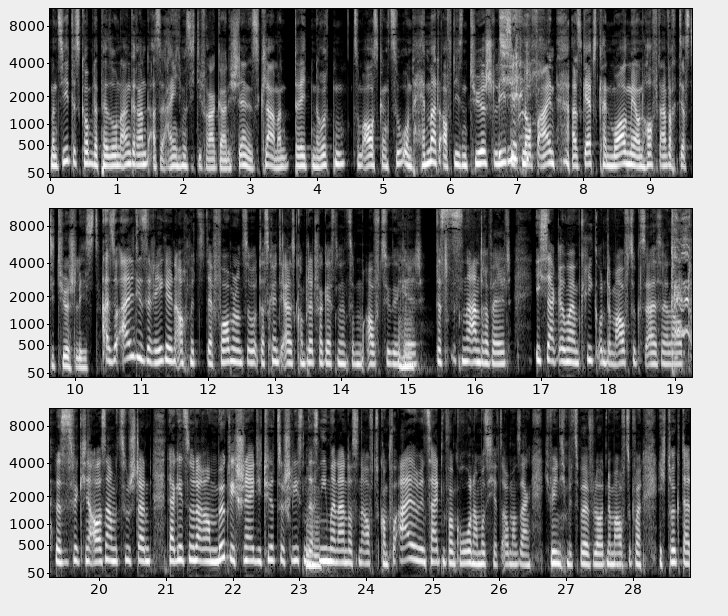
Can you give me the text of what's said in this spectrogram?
man sieht, es kommt eine Person angerannt, also eigentlich muss ich die Frage gar nicht stellen, ist klar, man dreht den Rücken zum Ausgang zu und hämmert auf diesen Türschließknopf ein, als gäbe es keinen Morgen mehr und hofft einfach, dass die Tür schließt. Also all diese Regeln, auch mit der Formel und so, das könnt ihr alles komplett vergessen, wenn es um Aufzüge geht. Das ist eine andere Welt. Ich sag immer, im Krieg und im Aufzug ist alles erlaubt. Das ist wirklich ein Ausnahmezustand. Da geht es nur darum, möglichst schnell die Tür zu schließen, dass niemand anderes in den Aufzug kommt. Vor allem in Zeiten von Corona muss ich jetzt auch mal sagen, ich will nicht mit zwölf Leuten im Aufzug fahren. Ich drücke da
